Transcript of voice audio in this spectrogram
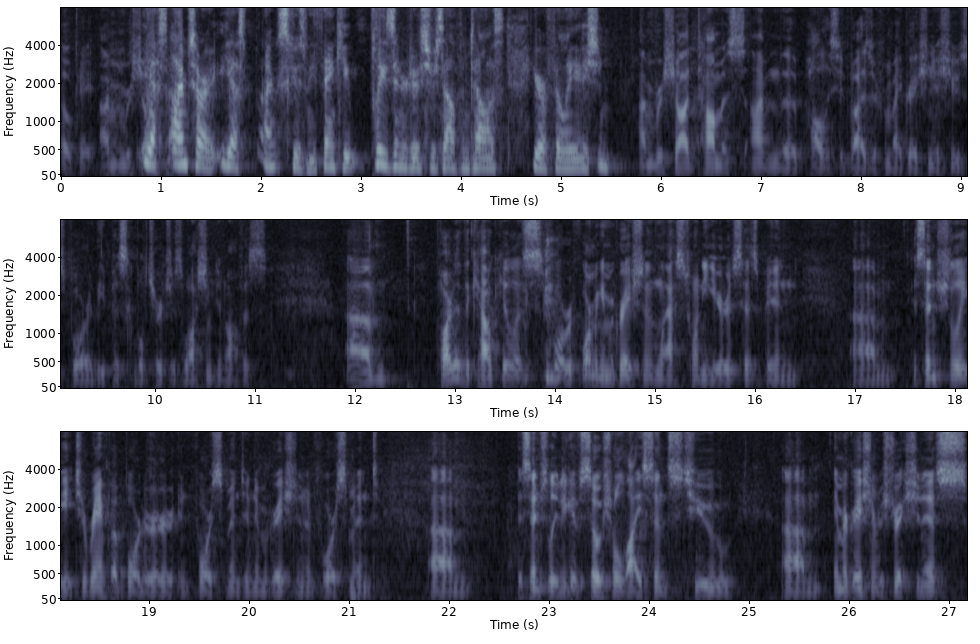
Okay, I'm Rashad. Thomas. Yes, Thom- I'm sorry. Yes, I'm- excuse me. Thank you. Please introduce yourself and tell us your affiliation. I'm Rashad Thomas. I'm the policy advisor for migration issues for the Episcopal Church's Washington office. Um, part of the calculus for reforming immigration in the last 20 years has been um, essentially to ramp up border enforcement and immigration enforcement, um, essentially to give social license to um, immigration restrictionists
